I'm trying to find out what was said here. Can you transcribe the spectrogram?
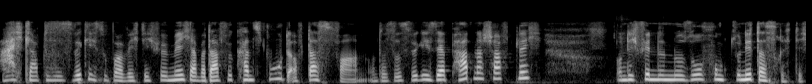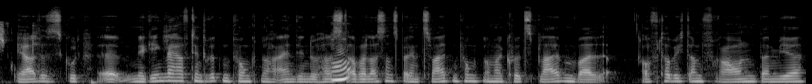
ah, ich glaube, das ist wirklich super wichtig für mich, aber dafür kannst du auf das fahren. Und das ist wirklich sehr partnerschaftlich. Und ich finde, nur so funktioniert das richtig gut. Ja, das ist gut. Äh, wir gehen gleich auf den dritten Punkt noch ein, den du hast, mhm. aber lass uns bei dem zweiten Punkt noch mal kurz bleiben, weil oft habe ich dann Frauen bei mir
